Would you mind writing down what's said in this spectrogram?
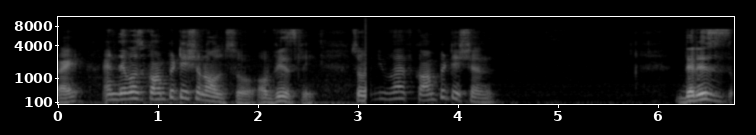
right? And there was competition also, obviously. So when you have competition, there is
